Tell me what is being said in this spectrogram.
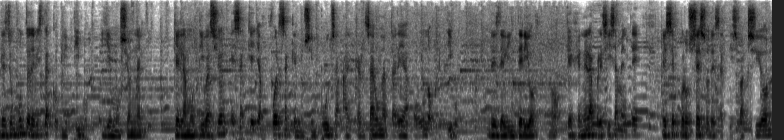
desde un punto de vista cognitivo y emocional que la motivación es aquella fuerza que nos impulsa a alcanzar una tarea o un objetivo desde el interior, ¿no? que genera precisamente ese proceso de satisfacción,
